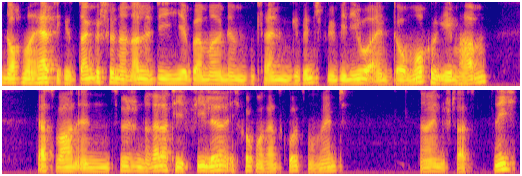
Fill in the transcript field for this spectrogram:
Nochmal herzliches Dankeschön an alle, die hier bei meinem kleinen Gewinnspielvideo einen Daumen hoch gegeben haben. Das waren inzwischen relativ viele. Ich gucke mal ganz kurz, Moment. Nein, du startest jetzt nicht.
